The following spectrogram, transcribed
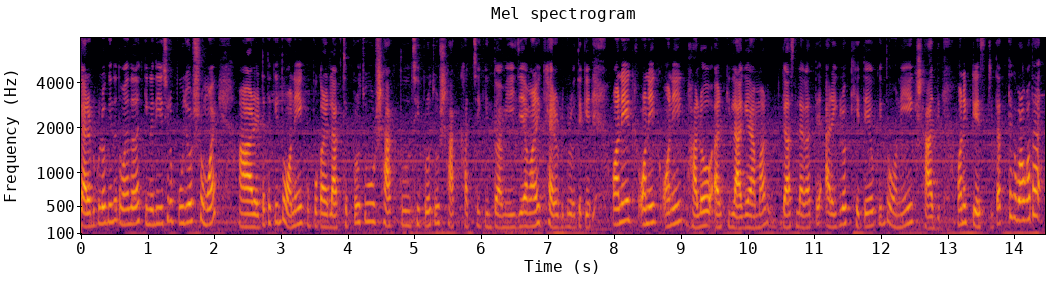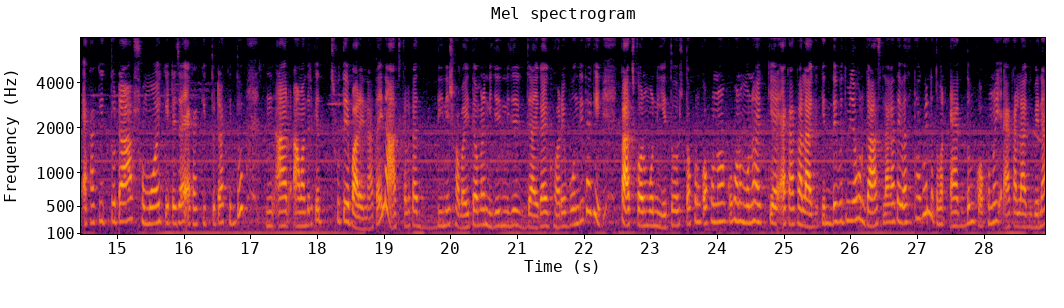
ক্যারেটগুলো কিন্তু তোমার দাদা কিনে দিয়েছিল পুজোর সময়, আর এটাতে কিন্তু অনেক উপকারে লাগছে। প্রচুর শাক তুলছি, প্রচুর শাক খাচ্ছি কিন্তু আমি এই যে আমার এই ক্যারেটগুলো থেকে অনেক অনেক অনেক ভালো আর কি লাগে আমার গাছ লাগাতে, আর এগুলো খেতেও কিন্তু অনেক স্বাদ অনেক টেস্টি তার থেকে বড় কথা, একাকিত্বটা সময় কেটে যায়, একাকিত্বটা কিন্তু আর আমাদেরকে ছুতে পারে না, তাই না? আজকালকার দিনে সবাই তো আমরা নিজের নিজের জায়গায় ঘরে বন্দি থাকি, কাজকর্ম নিয়ে। তো তখন কখনো কখনো মনে হয় কি একা একা লাগে। কিন্তু দেখবে তুমি যখন গাছ লাগাতে ব্যস্ত থাকবে না, তোমার একদম কখনোই একা লাগবে না।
